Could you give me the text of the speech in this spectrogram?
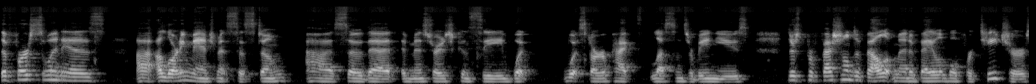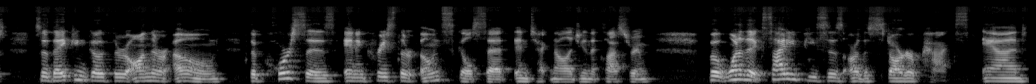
The first one is uh, a learning management system uh, so that administrators can see what what starter pack lessons are being used. There's professional development available for teachers so they can go through on their own the courses and increase their own skill set in technology in the classroom. But one of the exciting pieces are the starter packs. And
